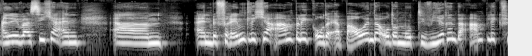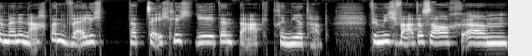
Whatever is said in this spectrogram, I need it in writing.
Also war sicher ein, ähm, ein befremdlicher Anblick oder erbauender oder motivierender Anblick für meine Nachbarn, weil ich tatsächlich jeden Tag trainiert habe. Für mich war das auch ähm,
